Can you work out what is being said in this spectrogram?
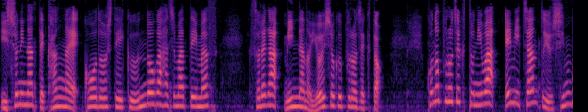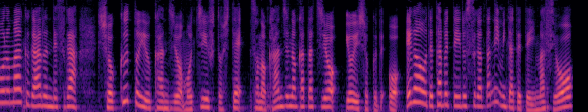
一緒になって考え、行動していく運動が始まっています。それがみんなの良い食プロジェクト。このプロジェクトには、えみちゃんというシンボルマークがあるんですが、食という漢字をモチーフとして、その漢字の形を良い食を笑顔で食べている姿に見立てていますよ。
